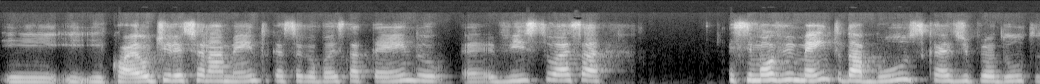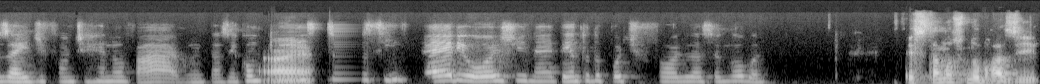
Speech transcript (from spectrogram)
e, e, e qual é o direcionamento que a Sangoban está tendo, é, visto essa esse movimento da busca de produtos aí de fonte renovável. Então, assim, como ah, é. isso se insere hoje, né, dentro do portfólio da Sangoban? Estamos no Brasil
